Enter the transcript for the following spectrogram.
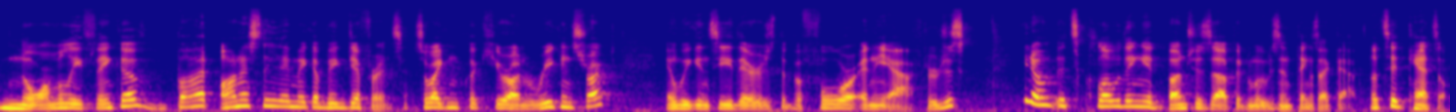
normally think of, but honestly, they make a big difference. So I can click here on reconstruct and we can see there's the before and the after. Just, you know, it's clothing, it bunches up, it moves and things like that. Let's hit cancel.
